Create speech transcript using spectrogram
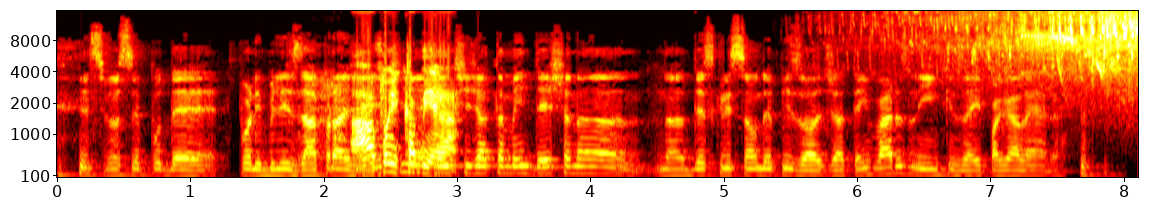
Se você puder disponibilizar para a ah, gente, a gente já também deixa na, na descrição do episódio. Já tem vários links aí para galera.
